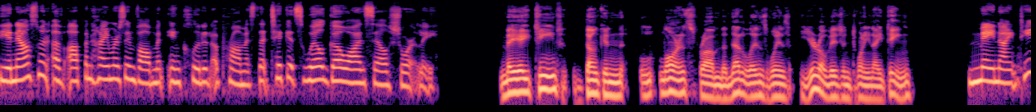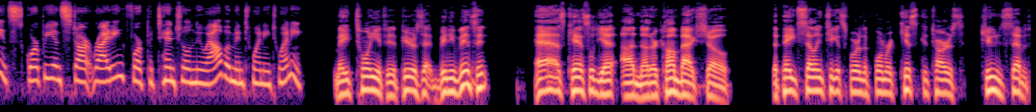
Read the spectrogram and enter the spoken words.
The announcement of Oppenheimer's involvement included a promise that tickets will go on sale shortly. May 18th, Duncan Lawrence from the Netherlands wins Eurovision 2019. May 19th, Scorpions start writing for potential new album in 2020. May 20th, it appears that Vinnie Vincent has canceled yet another comeback show. The page selling tickets for the former Kiss guitarist June 7th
